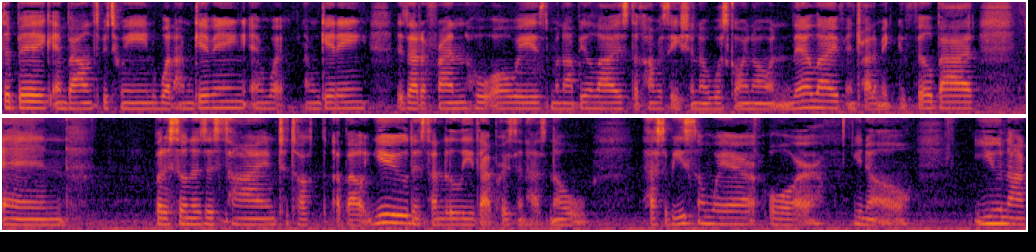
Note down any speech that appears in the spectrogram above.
the big imbalance between what I'm giving and what I'm getting is that a friend who always monopolizes the conversation of what's going on in their life and try to make you feel bad. And but as soon as it's time to talk about you then suddenly that person has no has to be somewhere or you know you not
